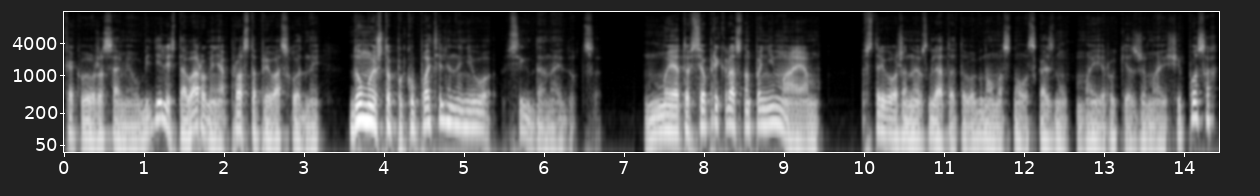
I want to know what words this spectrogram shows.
Как вы уже сами убедились, товар у меня просто превосходный — Думаю, что покупатели на него всегда найдутся. Мы это все прекрасно понимаем. Встревоженный взгляд этого гнома снова скользнул по моей руке, сжимающий посох,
